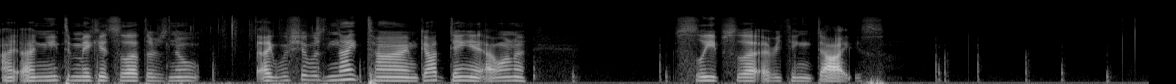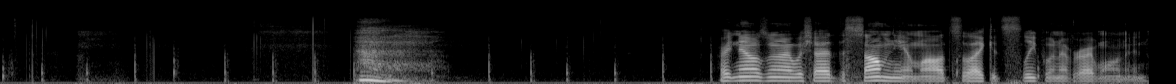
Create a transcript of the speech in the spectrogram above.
I, I need to make it so that there's no... I wish it was nighttime. God dang it. I want to sleep so that everything dies. right now is when I wish I had the Somnia mod so I could sleep whenever I wanted.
